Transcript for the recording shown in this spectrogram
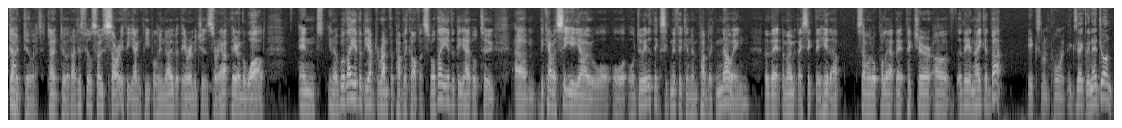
don't do it. Don't do it. I just feel so sorry for young people who know that their images are out there in the wild. And, you know, will they ever be able to run for public office? Will they ever be able to um, become a CEO or, or, or do anything significant in public, knowing that the moment they stick their head up, someone will pull out that picture of their naked butt? Excellent point. Exactly. Now, John,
